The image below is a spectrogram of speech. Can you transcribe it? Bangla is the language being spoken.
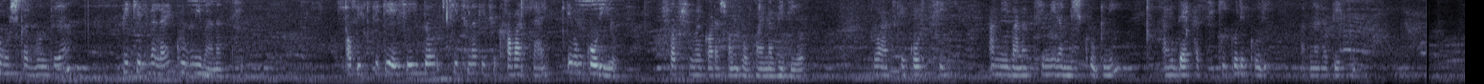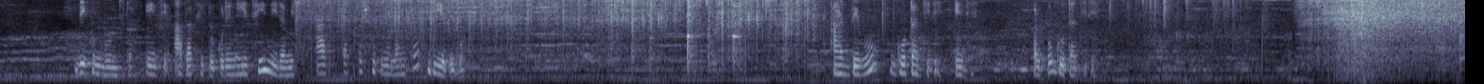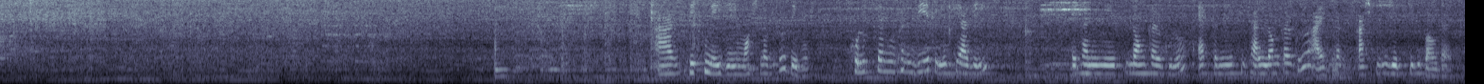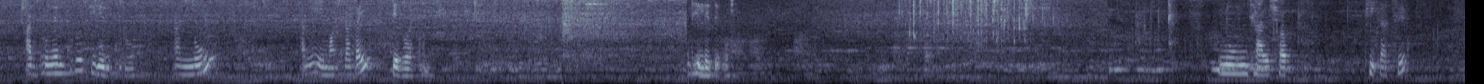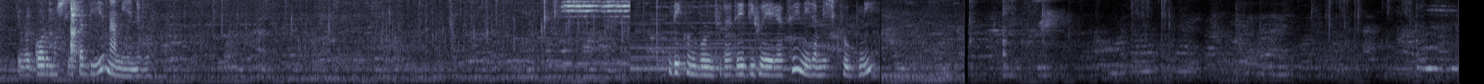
নমস্কার বন্ধুরা, বিকেলবেলায় ঘুগনি বানাচ্ছি। অফিস থেকে এসেই তো কিছু না কিছু খাবার চাই এবং করিও। সব সময় করা সম্ভব হয় না ভিডিও। তো আজকে করছি, আমি বানাচ্ছি নিরামিষ ঘুগনি। আমি দেখাচ্ছি কি করে করি, আপনারা দেখুন। দেখুন বন্ধুরা, এই যে আদা থেতো করে নিয়েছি নিরামিষ, আর একটা শুকনো লঙ্কা দিয়ে দেবো। আর দেব গোটা জিরে, এই যে, অল্প গোটা জিরে। আর দেখুন এই যে এই মশলাগুলো দেব। হলুদটা আমি ওখানে দিয়ে ফেলেছি আগেই। এখানে নিয়েছি লঙ্কার গুঁড়ো, একটা নিয়েছি ঝাল লঙ্কার গুঁড়ো আর একটা কাশ্মীরি রেড চিলি পাউডার। আর ধনের গুঁড়ো, জিরের গুঁড়ো আর নুন। আমি এই মশলাটাই দেবো এখন। ঢেলে দেব। নুন, ঝাল সব ঠিক আছে। এবার গরম মশলাটা দিয়ে নামিয়ে নেব। দেখুন বন্ধুরা রেডি হয়ে গেছে নিরামিষ ঘুগনি।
